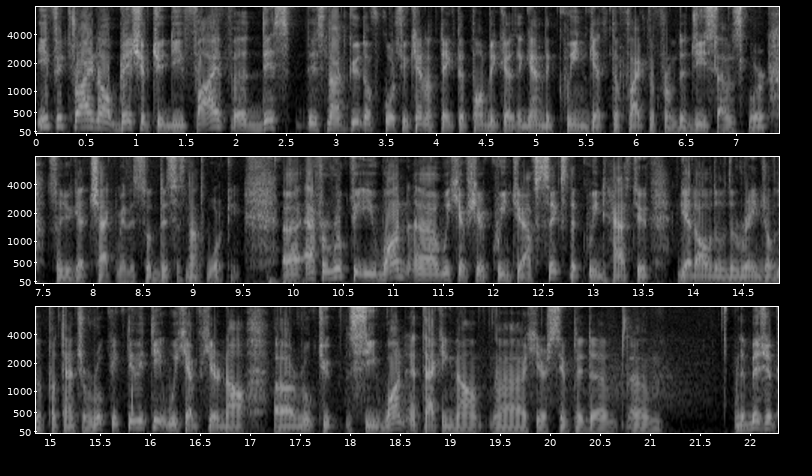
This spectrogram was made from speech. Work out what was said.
If you try now bishop to d5 uh, this is not good. Of course you cannot take the pawn because again the queen gets deflected from the g7 square so you get checkmated so this is not working. Uh, after rook to e1 uh, we have here queen to f6 the queen has to get out of the range of the potential rook activity. We have here now rook to c1 attacking now. Uh, here simply the um, the bishop.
